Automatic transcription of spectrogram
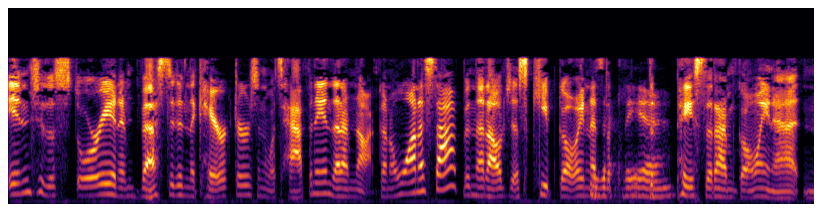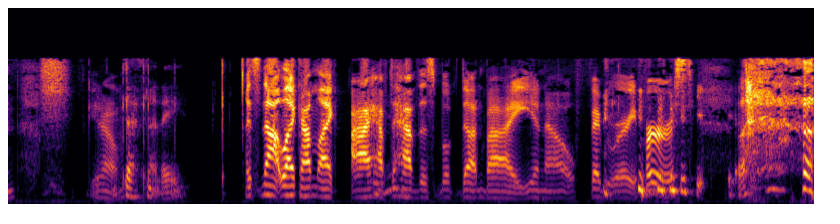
into the story and invested in the characters and what's happening that i'm not going to want to stop and that i'll just keep going at the, yeah, the pace that i'm going at and you know definitely. It's not like i'm like i have to have this book done by you know february 1st yeah,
